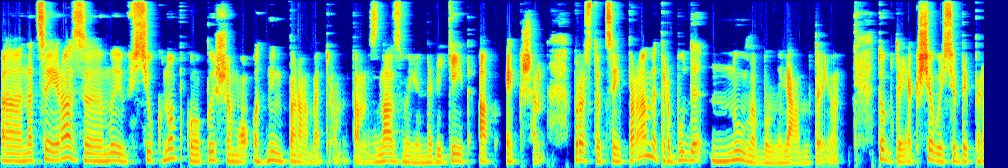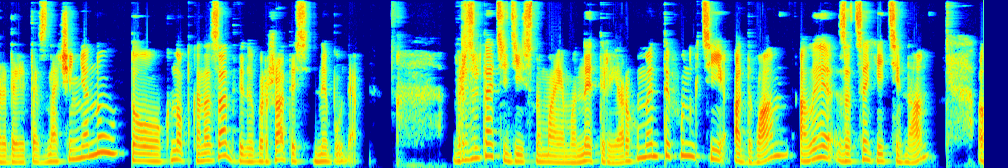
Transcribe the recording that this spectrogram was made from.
е, на цей раз ми всю кнопку опишемо одним параметром, там з назвою Navigate Up Action. Просто цей параметр буде nullable лямбдою. Тобто, якщо ви сюди передаєте значення 0, то кнопка назад відображатись не буде. В результаті дійсно маємо не три аргументи функції, а два, але за це є ціна. Е,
